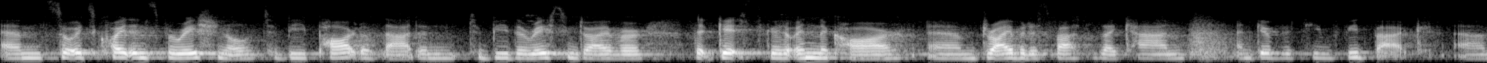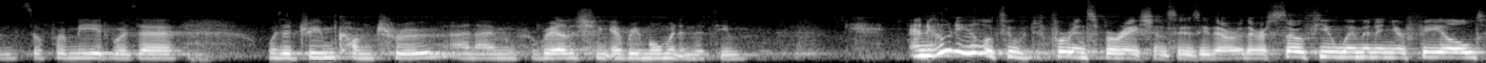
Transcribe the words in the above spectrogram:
Um, so it's quite inspirational to be part of that and to be the racing driver that gets to get in the car, um, drive it as fast as I can, and give the team feedback. Um, so for me, it was a was a dream come true, and I'm relishing every moment in the team. And who do you look to for inspiration, Susie? There, there are so few women in your field.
